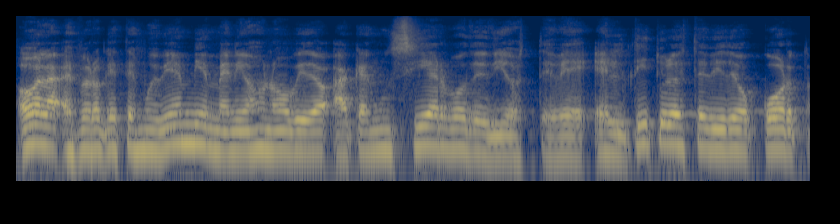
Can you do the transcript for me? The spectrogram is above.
Hola, espero que estés muy bien. Bienvenidos a un nuevo video acá en Un Siervo de Dios TV. El título de este video corto,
